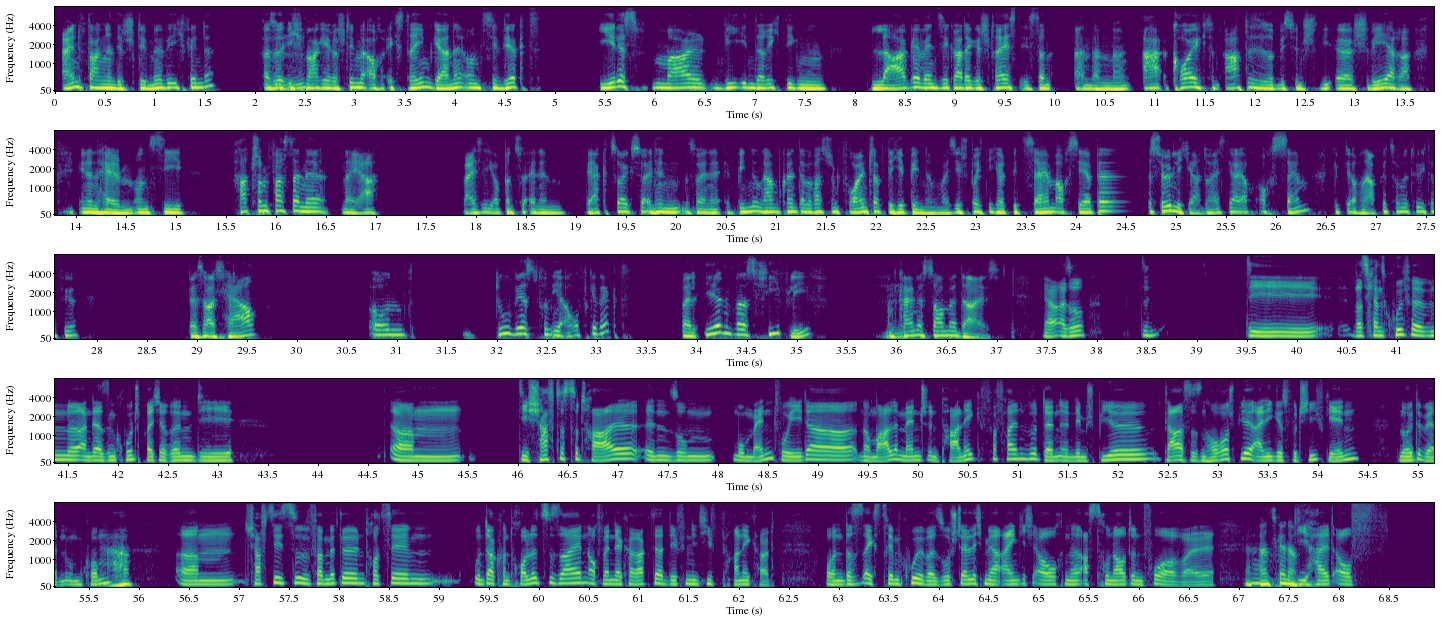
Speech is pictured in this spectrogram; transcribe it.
einfangende Stimme, wie ich finde. Also mhm. ich mag ihre Stimme auch extrem gerne und sie wirkt jedes Mal wie in der richtigen Lage, wenn sie gerade gestresst ist, dann, dann, dann, ah, keucht und atmet sie so ein bisschen äh, schwerer in den Helm und sie hat schon fast eine, naja, weiß nicht, ob man zu einem Werkzeug so, einen, so eine Bindung haben könnte, aber fast schon freundschaftliche Bindung, weil sie spricht dich halt mit Sam auch sehr persönlich an. Du heißt ja auch, auch Sam, gibt ja auch eine Abkürzung natürlich dafür. Besser als Hal. Und du wirst von ihr aufgeweckt, weil irgendwas schief lief und mhm. keine Sau mehr da ist. Ja, also die, was ich ganz cool finde an der Synchronsprecherin, die, ähm, die schafft es total in so einem Moment, wo jeder normale Mensch in Panik verfallen wird, denn in dem Spiel, klar, es ist ein Horrorspiel, einiges wird schief gehen, Leute werden umkommen. Ja ähm, schafft sie es zu vermitteln, trotzdem unter Kontrolle zu sein, auch wenn der Charakter definitiv Panik hat. Und das ist extrem cool, weil so stelle ich mir eigentlich auch eine Astronautin vor, weil genau. die halt auf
